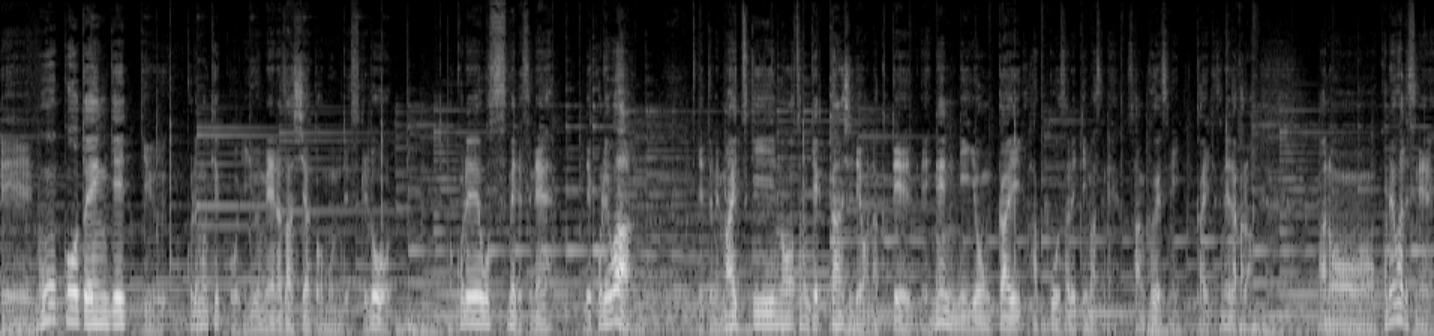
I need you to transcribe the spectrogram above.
えー、農耕と園芸っていうこれも結構有名な雑誌やと思うんですけどこれおすすめですね。で、これは、えっとね、毎月のその月刊誌ではなくて、年に4回発行されていますね。3ヶ月に1回ですね。だから、あのー、これはですね、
